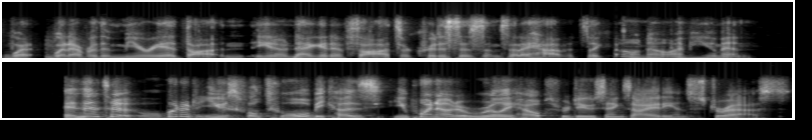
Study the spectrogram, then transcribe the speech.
what whatever the myriad thought you know negative thoughts or criticisms that i have it's like oh no i'm human and that's a what a useful tool because you point out it really helps reduce anxiety and stress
